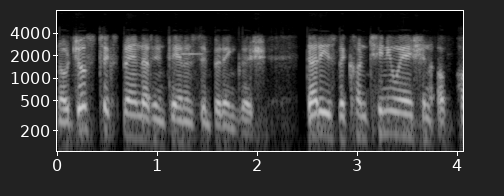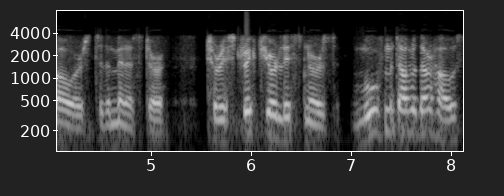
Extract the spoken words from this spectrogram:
Now, just to explain that in plain and simple English, that is the continuation of powers to the minister to restrict your listeners' movement out of their house,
